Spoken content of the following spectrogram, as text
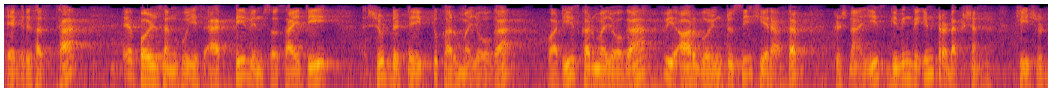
A grihastha, a person who is active in society should take to karma yoga. What is karma yoga? We are going to see hereafter. Krishna is giving the introduction. He should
